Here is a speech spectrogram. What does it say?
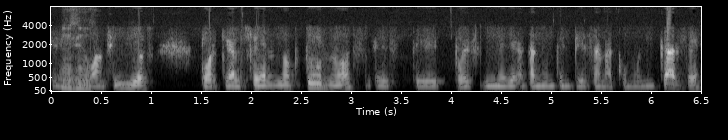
Eh. O anfibios, porque al ser nocturnos, este, pues inmediatamente empiezan a comunicarse,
